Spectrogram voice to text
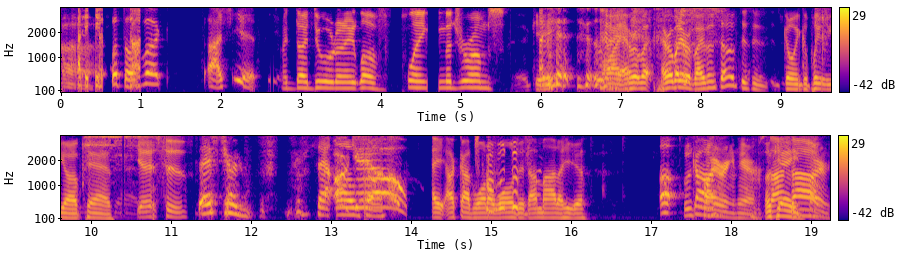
Uh, What the fuck? Ah, shit. I, I do it and I love playing the drums. Okay. All right, everybody, everybody revive themselves. This is going completely off task. Yes, is. That's turned. Sa- oh god. Hey, I got one unwanted. I'm out of here. Oh Who's god. firing in here? Stand Okay. down. Firing.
